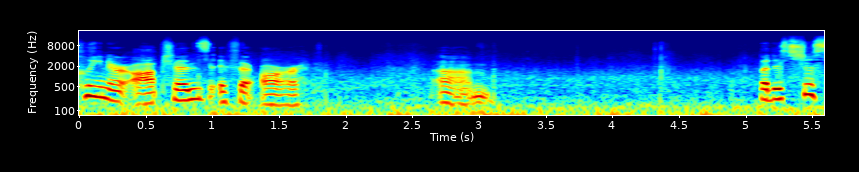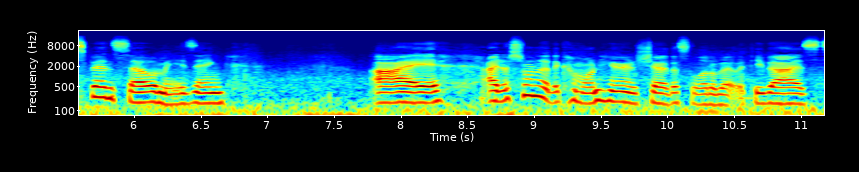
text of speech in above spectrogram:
cleaner options if there are. Um, but it's just been so amazing. I I just wanted to come on here and share this a little bit with you guys.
